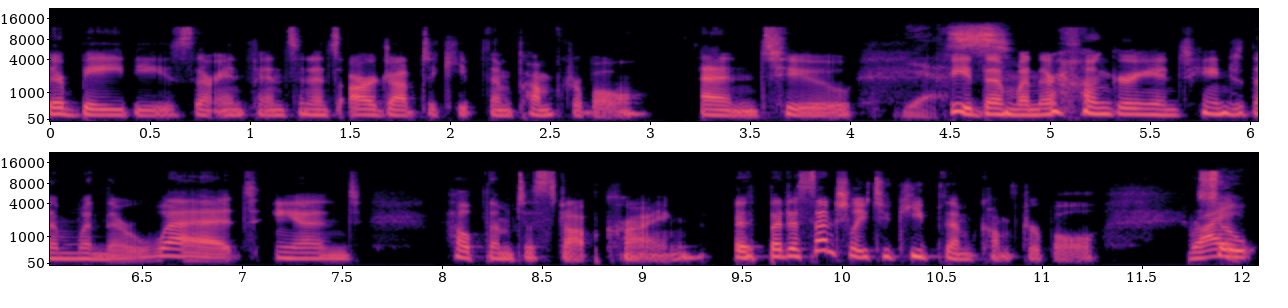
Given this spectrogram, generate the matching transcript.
they're babies they're infants and it's our job to keep them comfortable and to yes. feed them when they're hungry and change them when they're wet and help them to stop crying, uh, but essentially to keep them comfortable. Right. So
